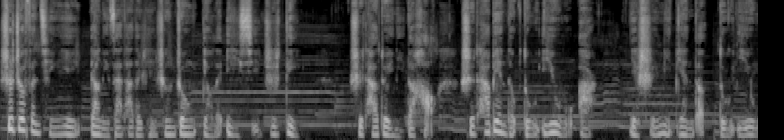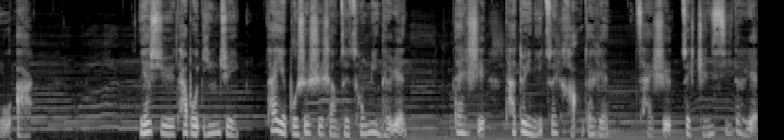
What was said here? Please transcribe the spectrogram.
是这份情谊让你在他的人生中有了一席之地，是他对你的好，使他变得独一无二，也使你变得独一无二。也许他不英俊，他也不是世上最聪明的人，但是他对你最好的人，才是最珍惜的人。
